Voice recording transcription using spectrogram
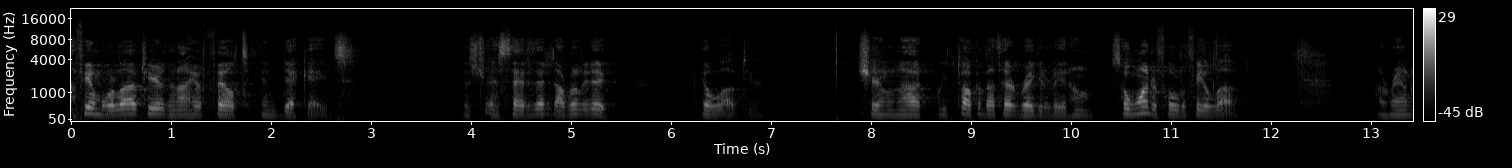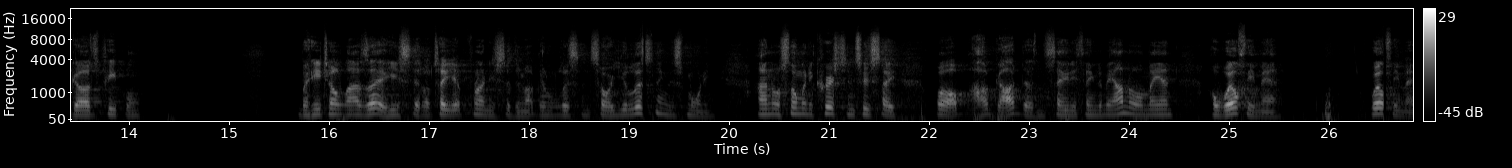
I feel more loved here than I have felt in decades. As, sad as that is, I really do feel loved here. Cheryl and I, we talk about that regularly at home. So wonderful to feel loved around God's people. But he told Isaiah, he said, I'll tell you up front, he said, they're not going to listen. So are you listening this morning? I know so many Christians who say, well, God doesn't say anything to me. I know a man, a wealthy man, wealthy man,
